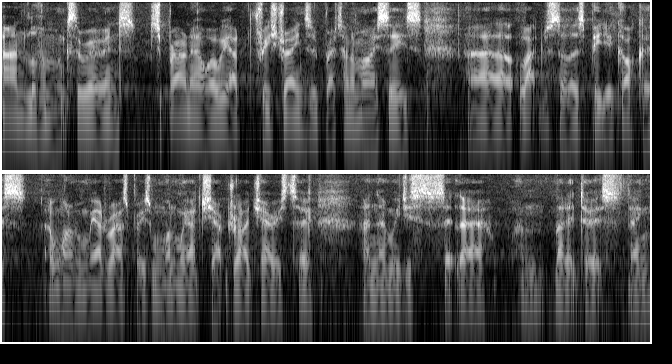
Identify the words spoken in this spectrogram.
and Love Amongst the Ruins. It's a brown ale where we had three strains of Brettanomyces, uh, Lactobacillus, Pediococcus. And one of them we had raspberries and one we had dried cherries too. And then we just sit there and let it do its thing.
